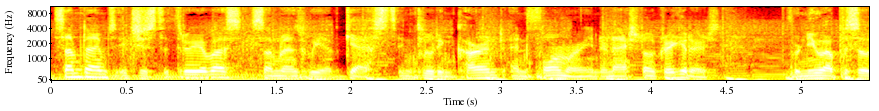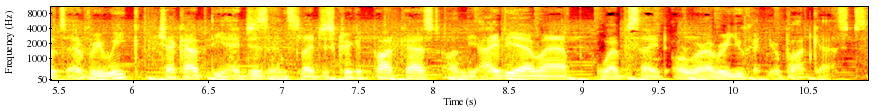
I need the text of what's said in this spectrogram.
Sometimes it's just the three of us, sometimes we have guests, including current and former international cricketers. For new episodes every week, check out the Edges and Sledges Cricket Podcast on the IVM app, website, or wherever you get your podcasts.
